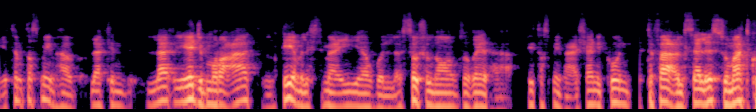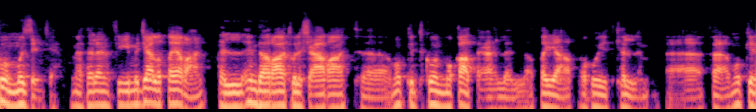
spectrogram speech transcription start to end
يتم تصميمها لكن لا يجب مراعاة القيم الاجتماعية والسوشيال نورمز وغيرها في تصميمها عشان يكون التفاعل سلس وما تكون مزعجة مثلا في مجال الطيران الإنذارات والإشعارات آه، ممكن تكون مقاطعة للطيار وهو يتكلم فممكن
